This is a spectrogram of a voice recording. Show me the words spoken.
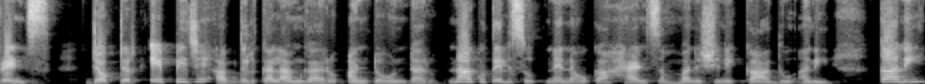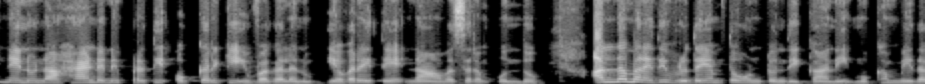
Friends doctor APJ Abdul Kalam garu అంటూ ఉంటారు నాకు తెలుసు నేను ఒక హ్యాండ్సమ్ మనిషిని కాదు అని. కానీ నేను నా హ్యాండ్ని ప్రతి ఒక్కరికి ఇవ్వగలను ఎవరైతే నా అవసరం ఉందో. అందం అనేది హృదయంతో ఉంటుంది కానీ ముఖం మీద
